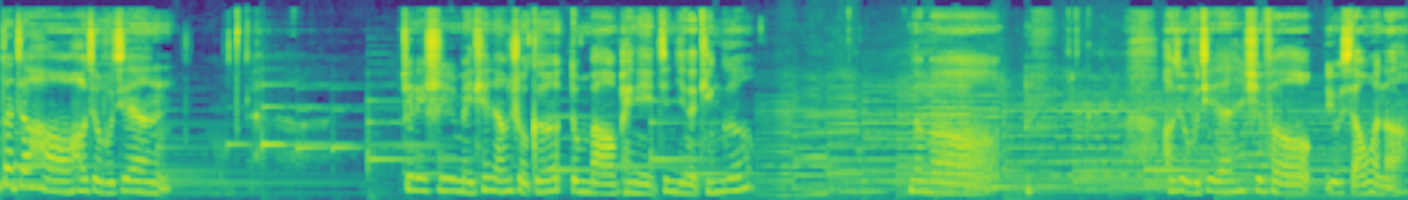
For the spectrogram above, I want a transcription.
大家好，好久不见。这里是每天两首歌，东宝陪你静静的听歌。那么，好久不见，是否又想我呢？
